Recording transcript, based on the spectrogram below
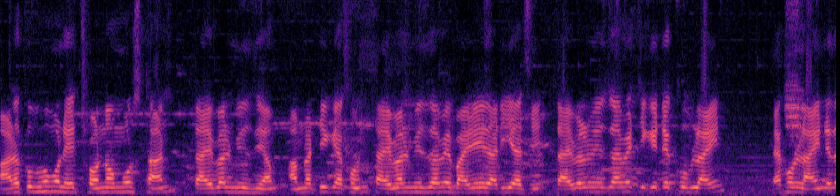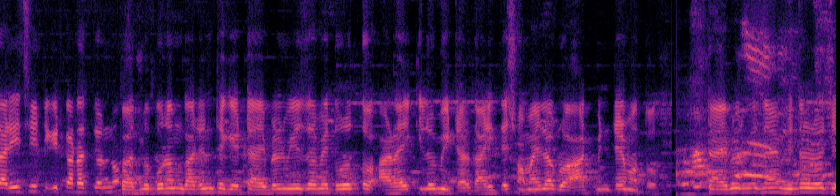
আরাকু ভ্রমণের ছ নম্বর স্থান ট্রাইবাল মিউজিয়াম। আমরা ঠিক এখন ট্রাইবাল মিউজিয়ামের বাইরে দাঁড়িয়ে আছি। ট্রাইবাল মিউজিয়ামের টিকিটে খুব লাইন এখন লাইনে দাঁড়িয়েছি টিকিট কাটার জন্য। পদ্মপুরম গার্ডেন থেকে ট্রাইবেল মিউজিয়ামের দূরত্ব আড়াই কিলোমিটার গাড়িতে সময় লাগল আট মিনিটের মতো। ট্রাইবেল মিউজিয়ামের ভিতরে রয়েছে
